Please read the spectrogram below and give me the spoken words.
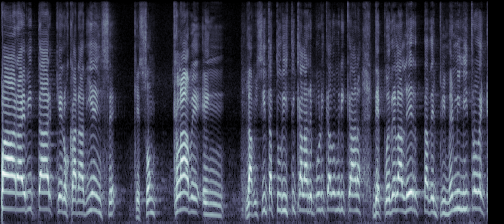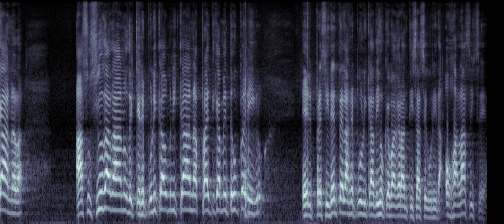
para evitar que los canadienses, que son clave en la visita turística a la República Dominicana, después de la alerta del primer ministro de Canadá a sus ciudadanos de que República Dominicana prácticamente es un peligro, el presidente de la República dijo que va a garantizar seguridad. Ojalá así sea.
